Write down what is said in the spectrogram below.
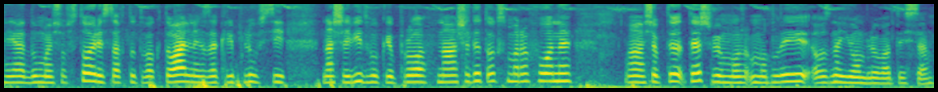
я думаю, що в сторісах тут в актуальних закріплю всі наші відгуки про наші детокс-марафони, щоб теж ви могли ознайомлюватися.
